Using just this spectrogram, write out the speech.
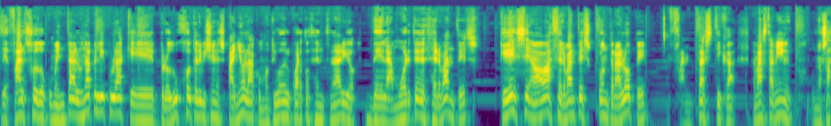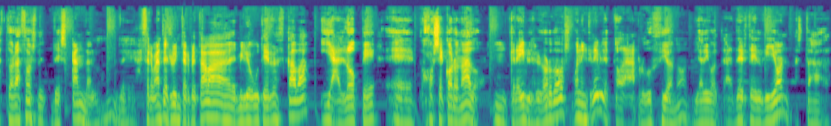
de falso documental, una película que produjo Televisión Española con motivo del cuarto centenario de la muerte de Cervantes, que se llamaba Cervantes contra Lope, fantástica. Además, también unos actorazos de, escándalo. De Cervantes lo interpretaba Emilio Gutiérrez Cava y a Lope eh, José Coronado. Increíbles los dos. Bueno, increíble toda la producción, ¿no? Ya digo, desde el guion hasta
